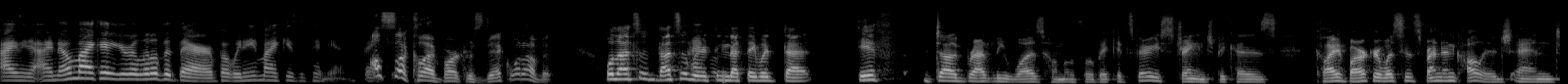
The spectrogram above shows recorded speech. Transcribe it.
i mean i know micah you're a little bit there but we need mikey's opinion Thank I'll you. suck Clive Barker's dick. What of it? Well, that's a that's a weird thing that they would that if Doug Bradley was homophobic, it's very strange because Clive Barker was his friend in college, and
